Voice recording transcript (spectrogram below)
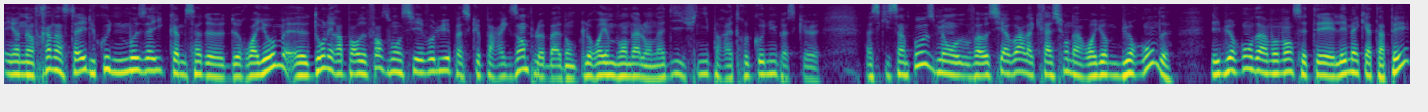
Et on est en train d'installer du coup une mosaïque comme ça de, de royaumes euh, dont les rapports de force vont aussi évoluer parce que par exemple bah, donc le royaume vandal on a dit il finit par être reconnu parce que parce qu'il s'impose mais on va aussi avoir la création d'un royaume burgonde les burgondes à un moment c'était les mecs à taper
